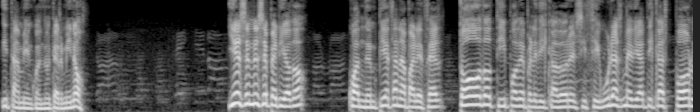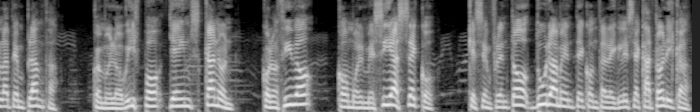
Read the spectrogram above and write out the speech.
y también cuando terminó. Y es en ese periodo cuando empiezan a aparecer todo tipo de predicadores y figuras mediáticas por la templanza, como el obispo James Cannon, conocido como el Mesías Seco, que se enfrentó duramente contra la Iglesia Católica,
